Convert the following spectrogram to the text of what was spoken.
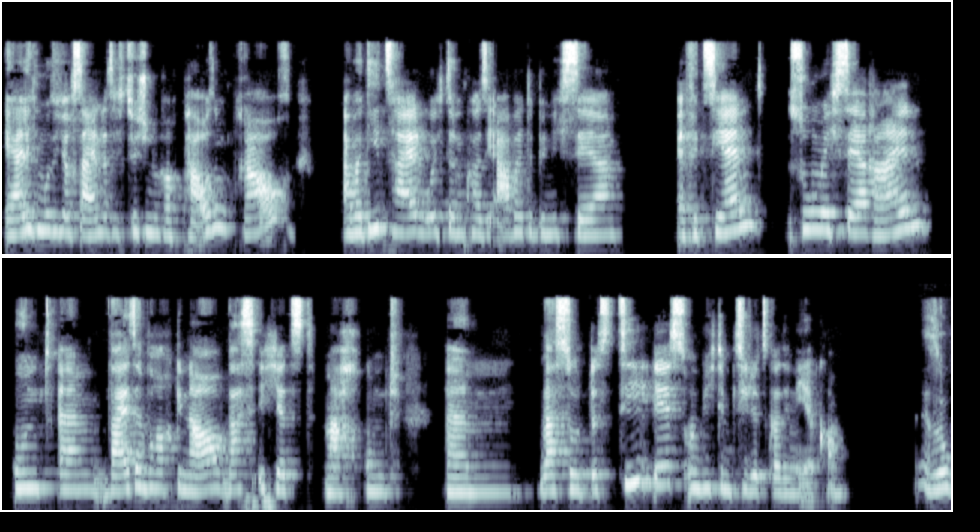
ehrlich muss ich auch sein, dass ich zwischendurch auch Pausen brauche. Aber die Zeit, wo ich dann quasi arbeite, bin ich sehr effizient, zoome ich sehr rein und ähm, weiß einfach auch genau, was ich jetzt mache und ähm, was so das Ziel ist und wie ich dem Ziel jetzt quasi näher komme. So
